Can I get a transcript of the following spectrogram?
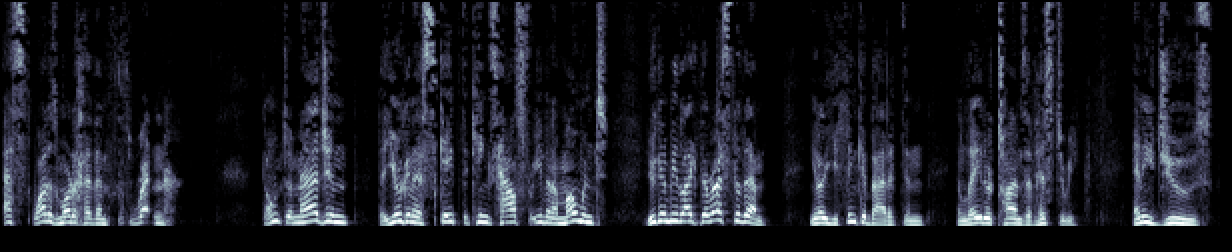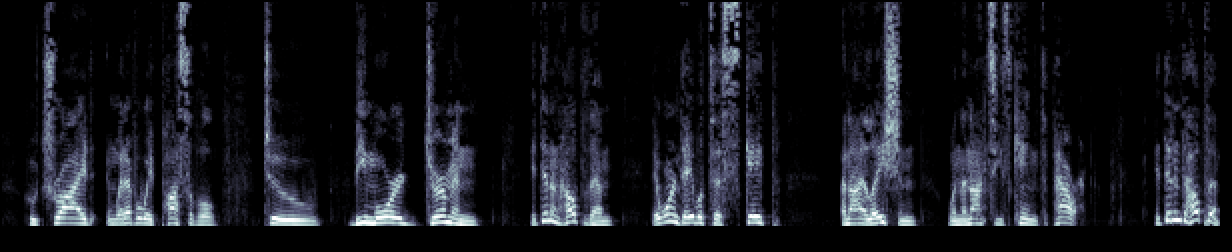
Est, why does Mordechai then threaten her? Don't imagine that you're going to escape the king's house for even a moment. You're going to be like the rest of them. You know, you think about it in, in later times of history. Any Jews who tried in whatever way possible to be more German it didn't help them. They weren't able to escape annihilation when the Nazis came to power. It didn't help them.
